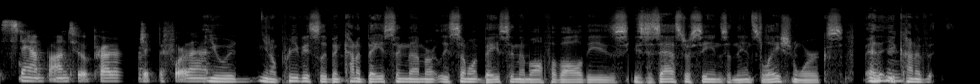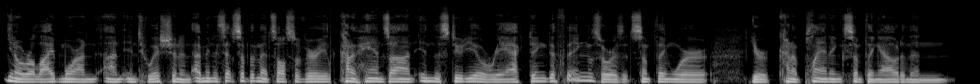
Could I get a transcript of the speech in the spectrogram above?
stamp onto a project before that. You would, you know, previously been kind of basing them, or at least somewhat basing them off of all these these disaster scenes and the installation works, and mm-hmm. you kind of, you know, relied more on on intuition. And I mean, is that something that's also very kind of hands on in the studio, reacting to things, or is it something where you're kind of planning something out and then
